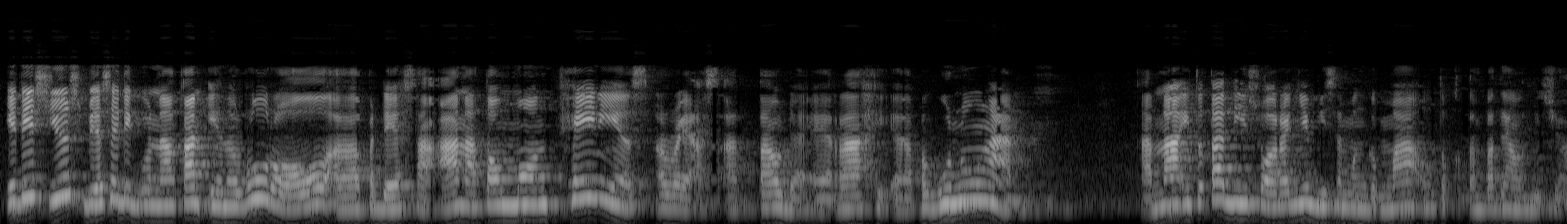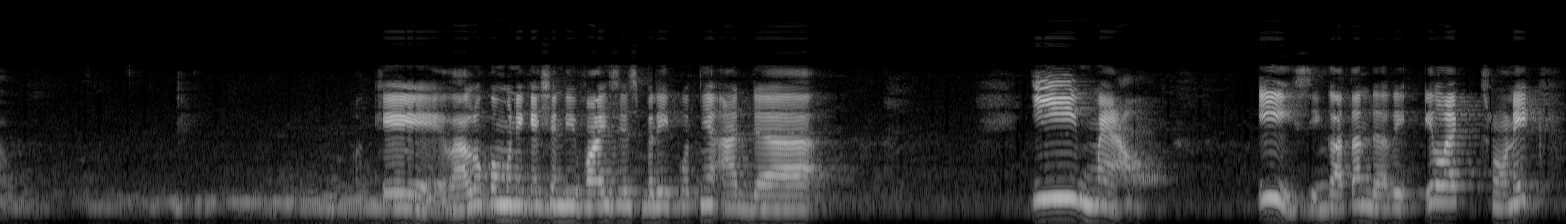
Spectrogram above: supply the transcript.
It is used biasa digunakan in rural uh, pedesaan atau mountainous areas atau daerah uh, pegunungan. Karena itu tadi suaranya bisa menggema untuk ke tempat yang lebih jauh. Oke, lalu communication devices berikutnya ada email. E singkatan dari electronic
